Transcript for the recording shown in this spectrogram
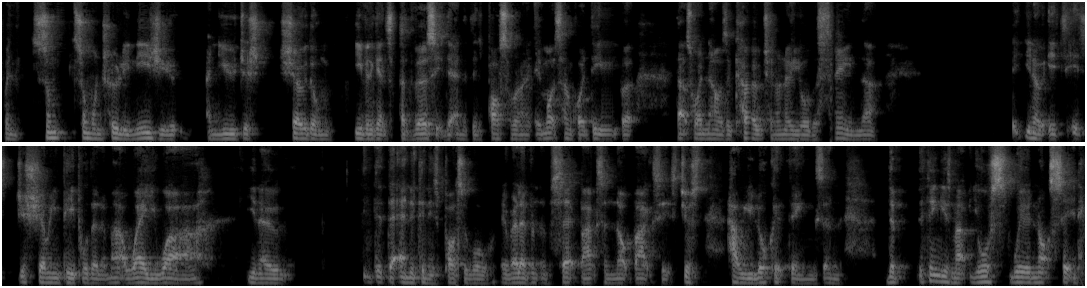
when some someone truly needs you and you just show them, even against adversity, that anything's possible. And it might sound quite deep, but that's why now as a coach, and I know you're the same, that you know it's it's just showing people that no matter where you are, you know that, that anything is possible, irrelevant of setbacks and knockbacks. It's just how you look at things. And the the thing is, Matt, you're we're not sitting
